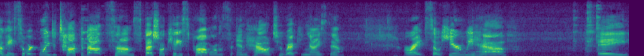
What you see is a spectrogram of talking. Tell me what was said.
Okay, so we're going to talk about some special case problems and how to recognize them. All right, so here we have a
